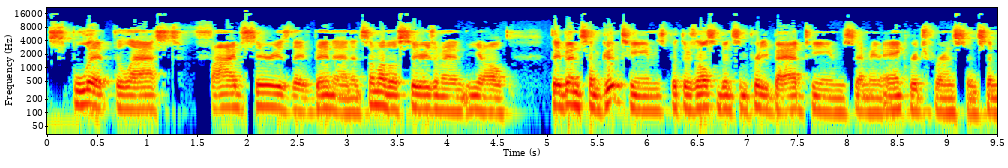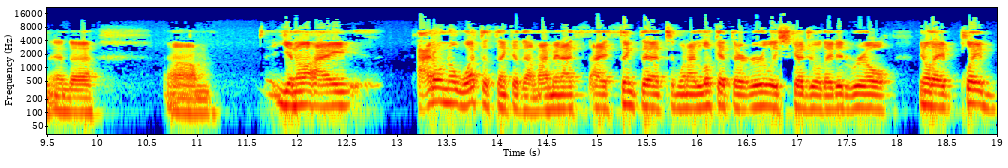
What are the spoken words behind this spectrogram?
split the last five series they've been in, and some of those series, I mean, you know, they've been some good teams, but there's also been some pretty bad teams. I mean, Anchorage, for instance, and and uh, um, you know, I I don't know what to think of them. I mean, I I think that when I look at their early schedule, they did real. You know, they played.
